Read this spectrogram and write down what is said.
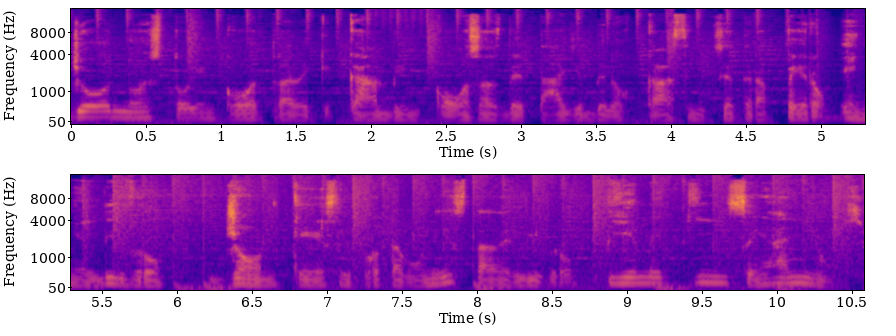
Yo no estoy en contra de que cambien cosas, detalles de los castings, etc. Pero en el libro, John, que es el protagonista del libro, tiene 15 años.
